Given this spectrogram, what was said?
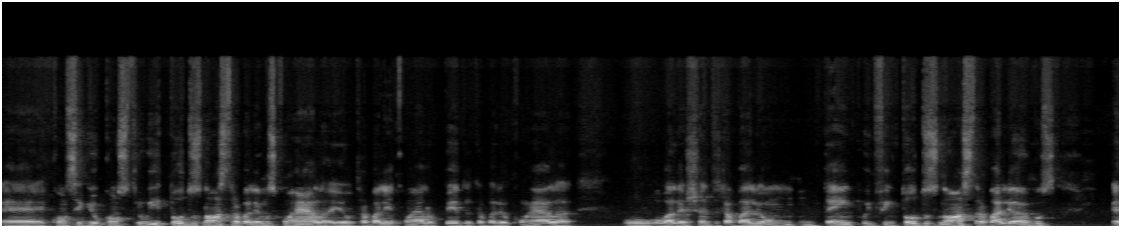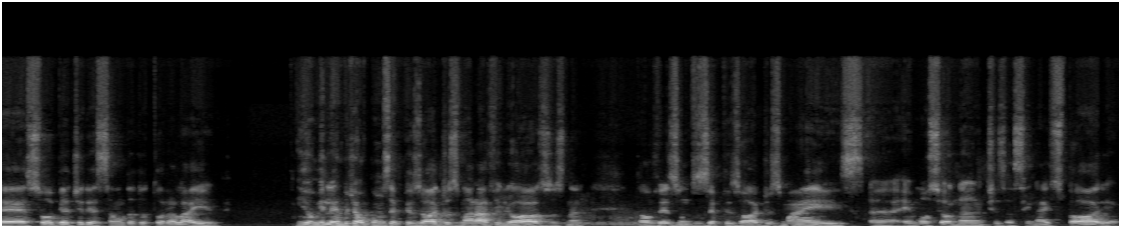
é, conseguiu construir. Todos nós trabalhamos com ela. Eu trabalhei com ela, o Pedro trabalhou com ela, o, o Alexandre trabalhou um, um, tempo, enfim, todos nós trabalhamos é, sob a direção da doutora Lair. E eu me lembro de alguns episódios maravilhosos, né? Talvez um dos episódios mais uh, emocionantes assim na história.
